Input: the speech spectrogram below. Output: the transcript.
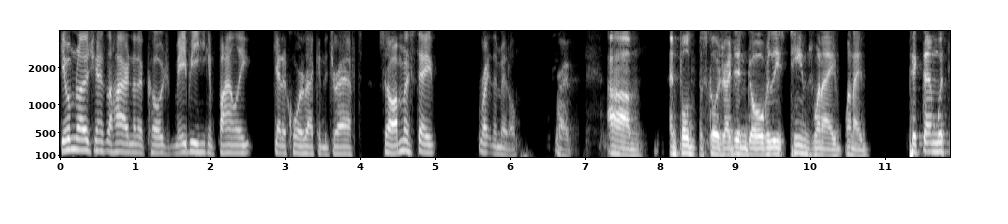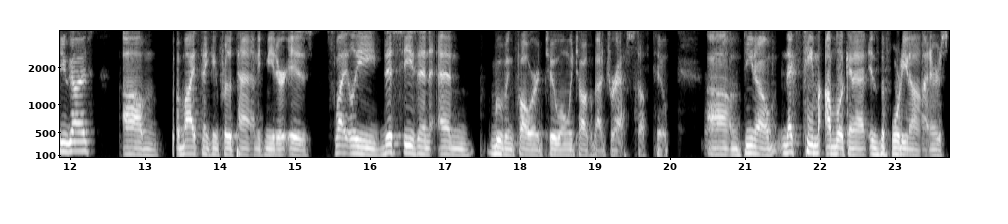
give him another chance to hire another coach. Maybe he can finally get a quarterback in the draft. So I'm going to stay right in the middle. Right. Um, and full disclosure, I didn't go over these teams when I when I picked them with you guys. Um, but my thinking for the panic meter is slightly this season and moving forward too when we talk about draft stuff too. Um, Dino, next team I'm looking at is the 49ers.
